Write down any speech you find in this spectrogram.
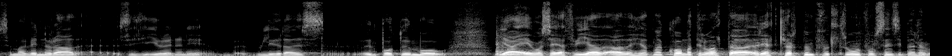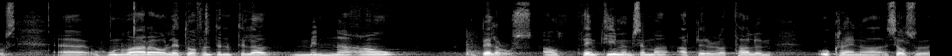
sem að vinnur að í rauninni líðræðis umbótum og já, ég var að segja því að, að hérna, koma til valda rétt kjörnum fulltrúum fólksins í Belarus. Uh, hún var á letuafundinum til að minna á Belarus á þeim tímum sem allir eru að tala um Úkrænu að sjálfsögðu.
